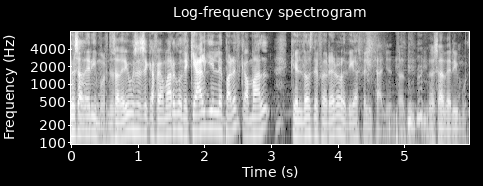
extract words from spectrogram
Nos adherimos, nos adherimos a ese café amargo de que a alguien le parezca mal que el 2 de febrero le digas feliz año. Entonces, nos adherimos.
